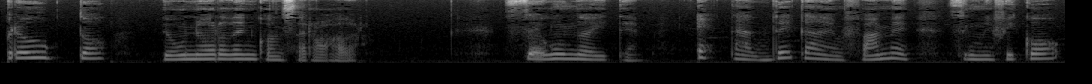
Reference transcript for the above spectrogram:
producto de un orden conservador. Segundo ítem, esta década infame significó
